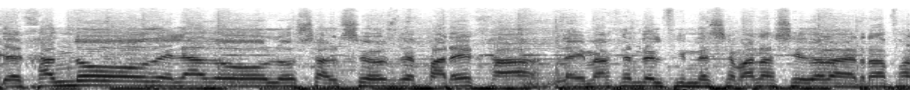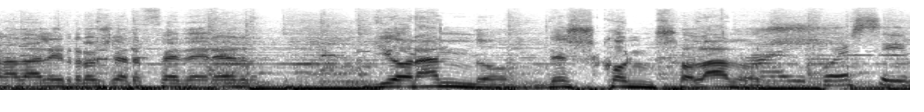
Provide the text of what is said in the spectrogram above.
Dejando de lado los salseos de pareja, la imagen del fin de semana ha sido la de Rafa Nadal y Roger Federer llorando, desconsolados. Ay, pues sí,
